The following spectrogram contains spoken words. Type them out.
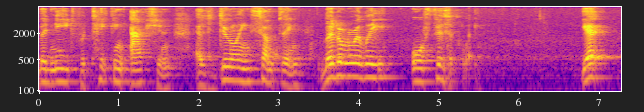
the need for taking action as doing something literally or physically. Yet,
